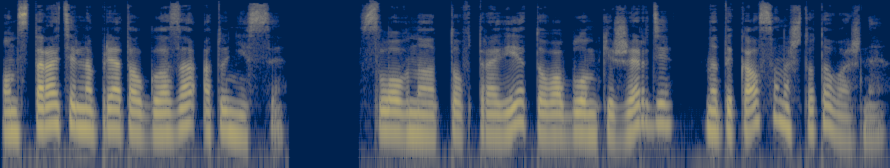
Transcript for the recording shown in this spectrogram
Он старательно прятал глаза от Униссы. Словно то в траве, то в обломке жерди натыкался на что-то важное.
